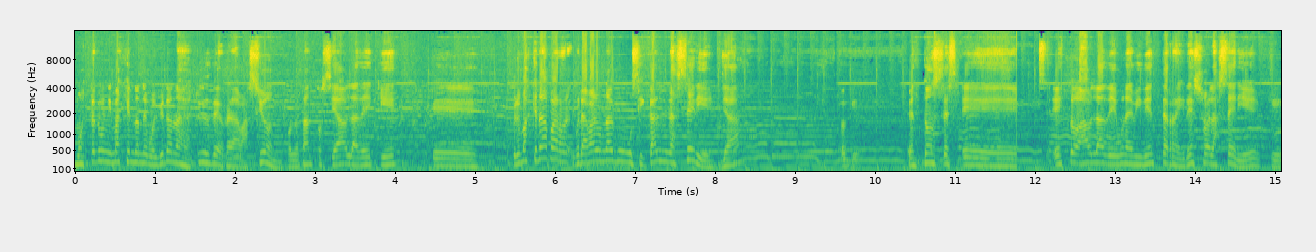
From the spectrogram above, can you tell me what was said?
mostraron una imagen donde volvieron a los estudios de grabación. Por lo tanto se habla de que pero más que nada para grabar un álbum musical de la serie, ¿ya? Entonces, eh, esto habla de un evidente regreso a la serie, que,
